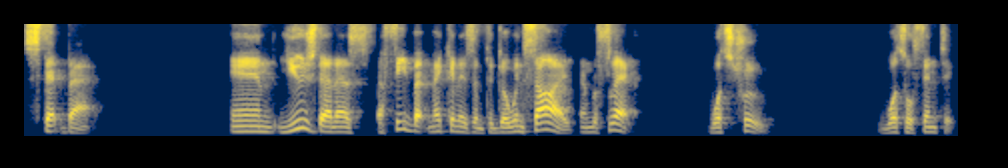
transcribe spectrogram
step back and use that as a feedback mechanism to go inside and reflect what's true, what's authentic,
